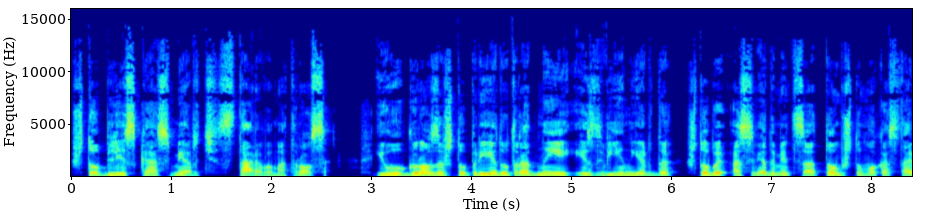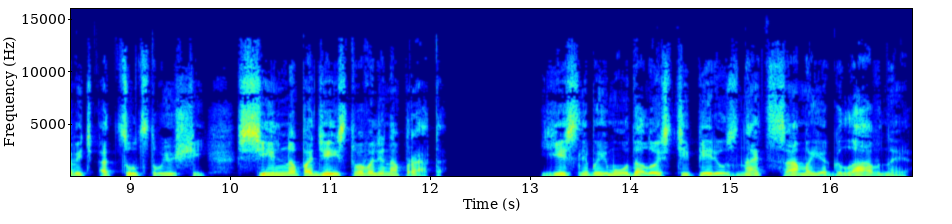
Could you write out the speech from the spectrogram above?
что близка смерть старого матроса, и угроза, что приедут родные из Виньерда, чтобы осведомиться о том, что мог оставить отсутствующий, сильно подействовали на Прата. Если бы ему удалось теперь узнать самое главное,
